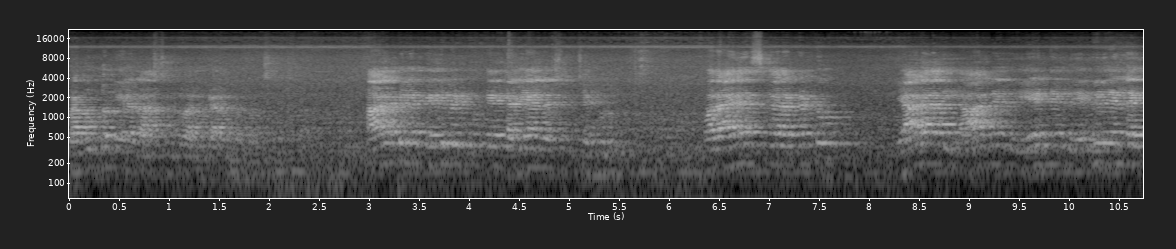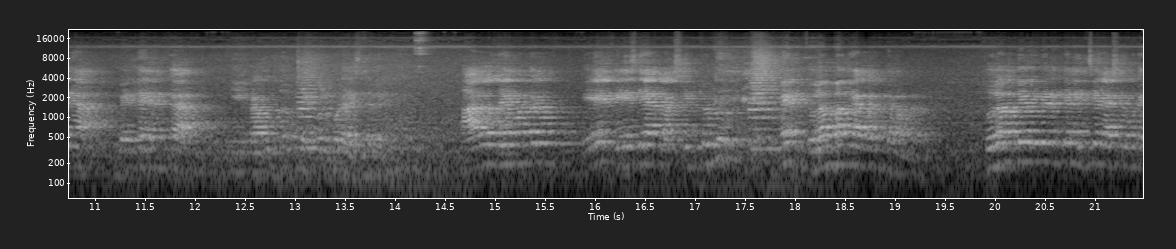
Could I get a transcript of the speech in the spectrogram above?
ప్రభుత్వం ఇలా రాష్ట్రంలో అధికారంలోకి వచ్చింది ఆడపిల్ల పేరు పెట్టుకుంటే కళ్యాణ లక్ష్మి చెక్కులు మరి ఆయన గారు అన్నట్టు ఏడాది ఆరు నెలలు ఏడు నెలలు ఎనిమిది నెలలు అయినా పెళ్ళైనాక ఈ ప్రభుత్వం చెక్కులు కూడా ఇస్తలేదు. ఆ రోజు ఏమంటారు? ఏ కేసీఆర్ లక్షితుడు మేము తులం బంగారం తులం దేవుడి ఇచ్చే లక్ష కూడా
